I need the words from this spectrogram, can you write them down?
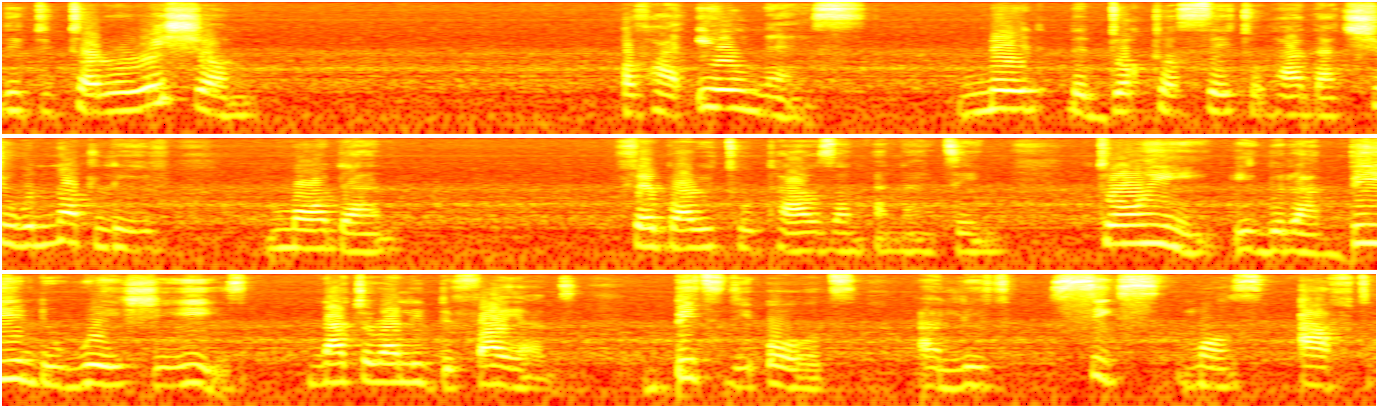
The deterioration of her illness made the doctor say to her that she would not live more than February 2019. Toyin Igbira being the way she is, naturally defiant, beat the odds at least six months after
